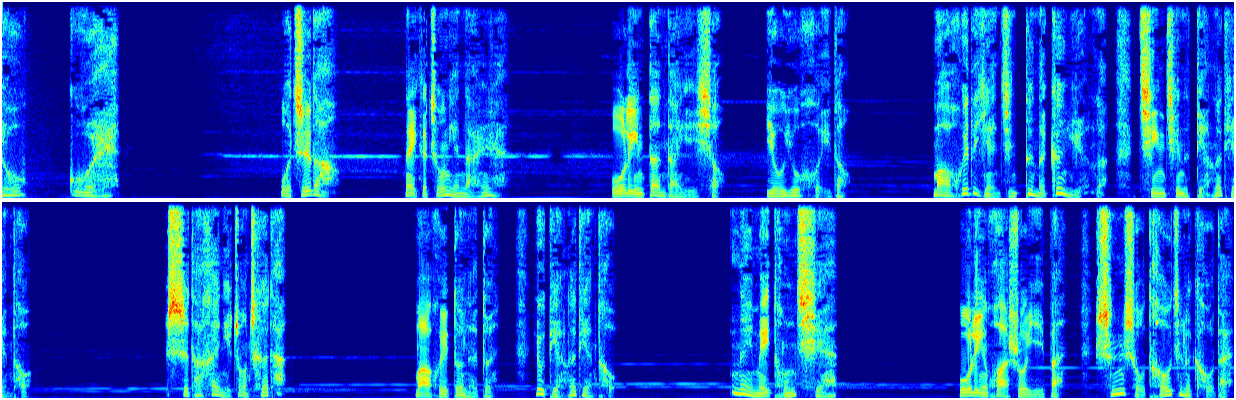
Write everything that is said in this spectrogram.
有鬼。”我知道，那个中年男人。吴林淡淡一笑，悠悠回道：“马辉的眼睛瞪得更圆了，轻轻的点了点头。是他害你撞车的。”马辉顿了顿，又点了点头。那枚铜钱。吴林话说一半，伸手掏进了口袋。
